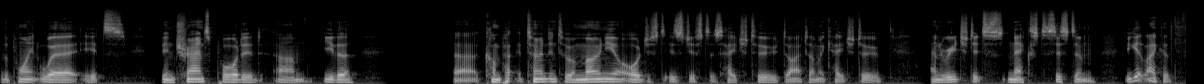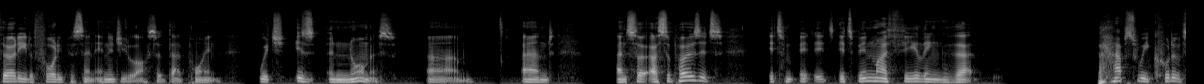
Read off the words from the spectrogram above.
to the point where it's been transported um, either uh, compa- turned into ammonia or just is just as H2, diatomic H2, and reached its next system, you get like a 30 to 40% energy loss at that point, which is enormous. Um, and and so I suppose it's it's it, it's been my feeling that perhaps we could have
